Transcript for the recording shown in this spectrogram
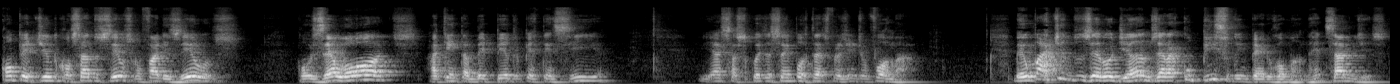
competindo com saduceus, com fariseus, com os zelotes, a quem também Pedro pertencia. E essas coisas são importantes para a gente informar. Bem, o partido dos Herodianos era culpício do Império Romano, a gente sabe disso.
